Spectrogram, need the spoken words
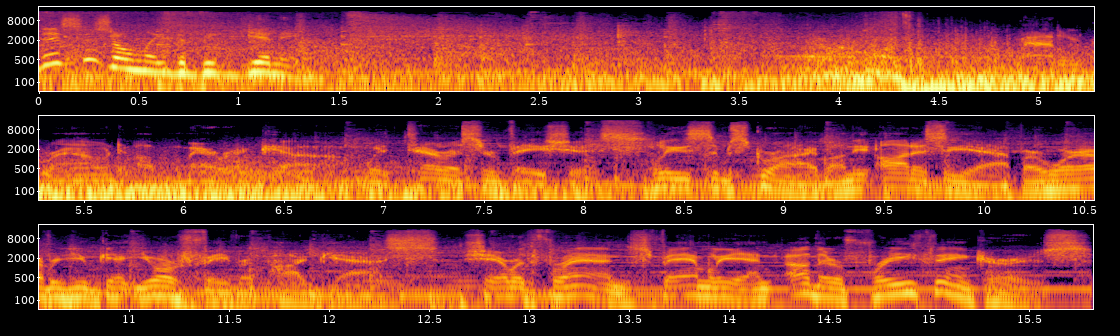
this is only the beginning. Battleground America with Tara Servatius. Please subscribe on the Odyssey app or wherever you get your favorite podcasts. Share with friends, family, and other free thinkers.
